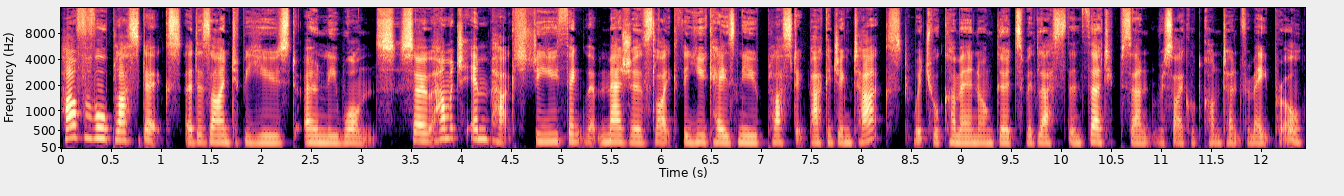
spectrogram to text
Half of all plastics are designed to be used only once. So, how much impact do you think that measures like the UK's new plastic packaging tax, which will come in on goods with less than 30% recycled content from April,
